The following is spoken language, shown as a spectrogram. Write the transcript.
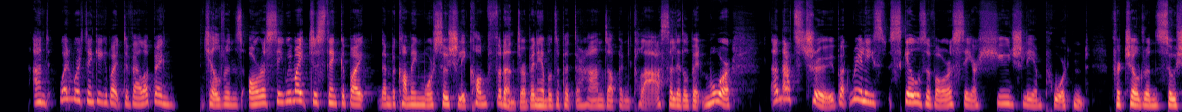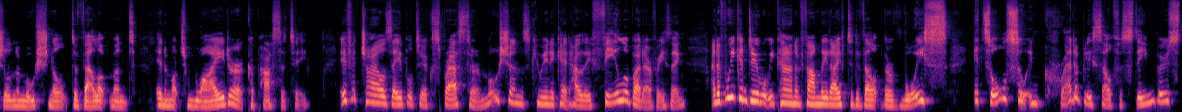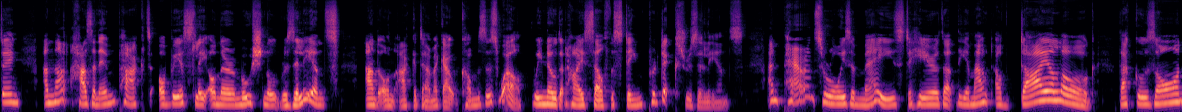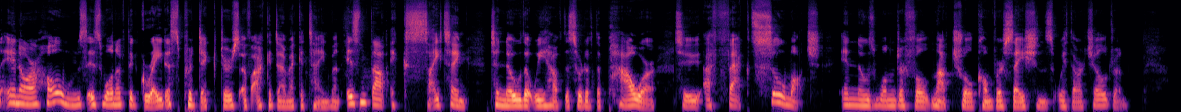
And when we're thinking about developing children's oracy, we might just think about them becoming more socially confident or being able to put their hand up in class a little bit more. And that's true, but really, skills of oracy are hugely important for children's social and emotional development in a much wider capacity. If a child is able to express their emotions, communicate how they feel about everything, and if we can do what we can in family life to develop their voice, it's also incredibly self esteem boosting. And that has an impact, obviously, on their emotional resilience and on academic outcomes as well. We know that high self esteem predicts resilience. And parents are always amazed to hear that the amount of dialogue that goes on in our homes is one of the greatest predictors of academic attainment. Isn't that exciting to know that we have the sort of the power to affect so much in those wonderful natural conversations with our children.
